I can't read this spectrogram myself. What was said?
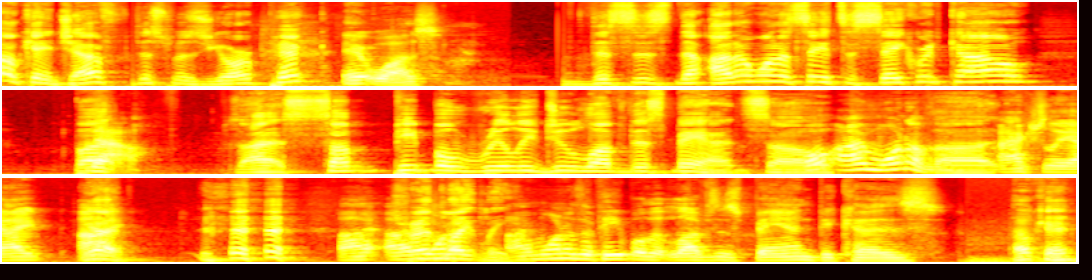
Okay, Jeff, this was your pick. it was. This is, now, I don't want to say it's a sacred cow, but Now, uh, some people really do love this band. So, oh, I'm one of them. Uh, Actually, I. yeah. I, I I'm Tread one, lightly. I'm one of the people that loves this band because Okay.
